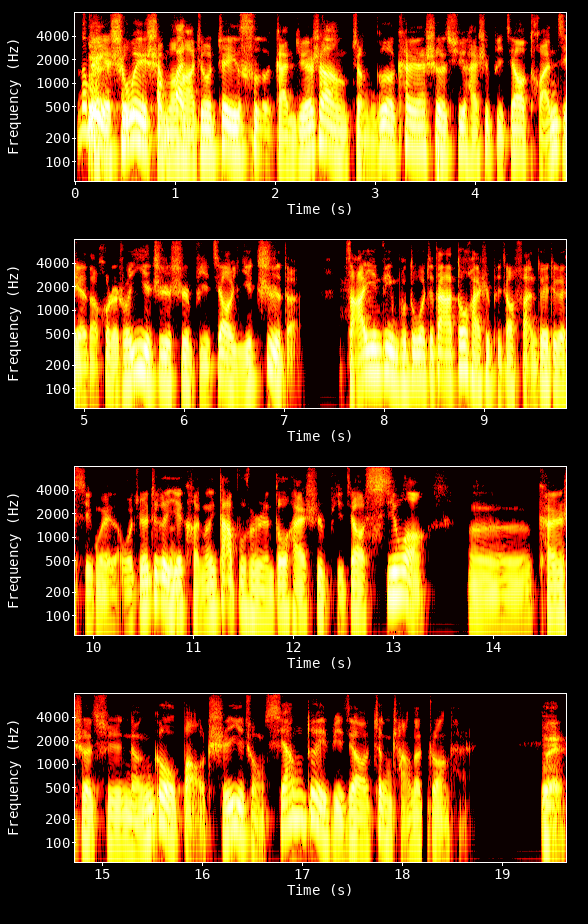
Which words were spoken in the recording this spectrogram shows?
那这也是为什么哈，就这一次感觉上整个开源社区还是比较团结的，或者说意志是比较一致的，杂音并不多，就大家都还是比较反对这个行为的。我觉得这个也可能大部分人都还是比较希望。呃，开源社区能够保持一种相对比较正常的状态。对，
